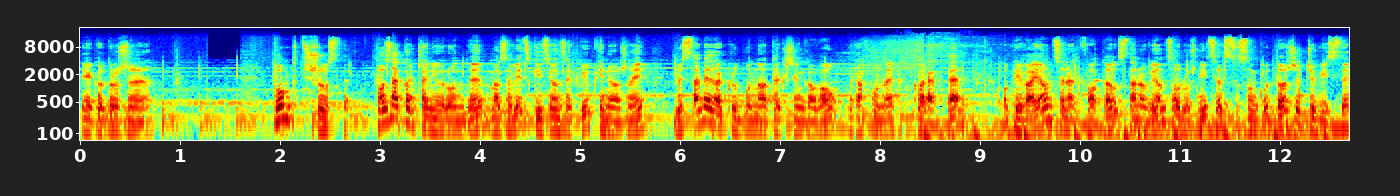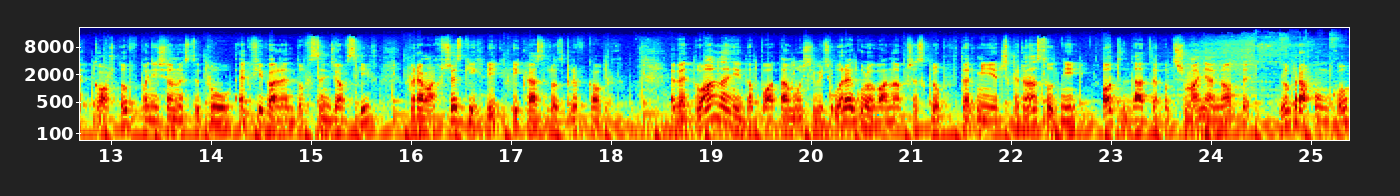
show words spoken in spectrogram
jego drużyny. Punkt szósty. Po zakończeniu rundy Mazowiecki Związek Piłki Nożnej wystawia dla klubu notę księgową, rachunek, korektę, opiewający na kwotę stanowiącą różnicę w stosunku do rzeczywistych kosztów poniesionych z tytułu ekwiwalentów sędziowskich w ramach wszystkich lig i klas rozgrywkowych. Ewentualna niedopłata musi być uregulowana przez klub w terminie 14 dni od daty otrzymania noty lub rachunku,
